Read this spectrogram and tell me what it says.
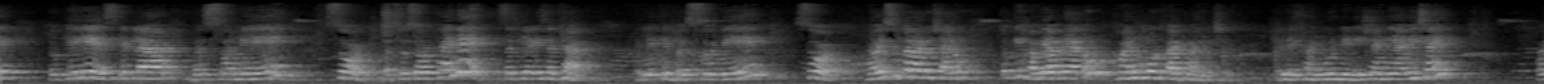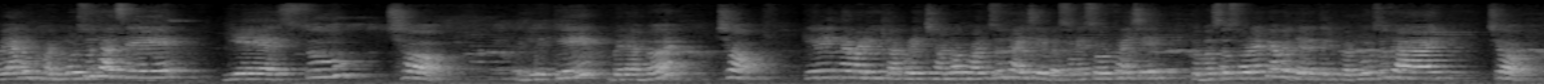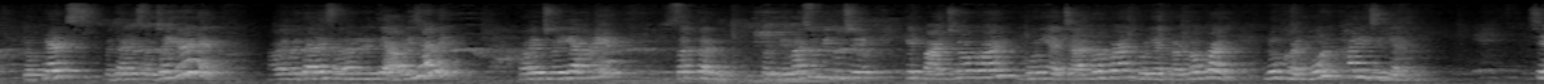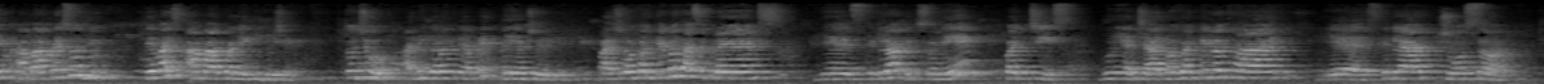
તો કે યસ, કેટલા? 216 216 થાય ને? 27 અઠા. એટલે કે 216 હવે શું કરવાનું આનું? તો કે હવે આપણે આનું ઘનમૂળ કાઢવાનું છે. એટલે ઘનમૂળની નિશાની આવી જાય. હવે આનું ઘનમૂળ શું થશે? યસ, શું? 6 એટલે કે બરાબર 6 કેવી રીતના મળ્યું? તો આપણે 6 નો ઘન શું થાય છે? 216 થાય છે. તો 216 આપ્યા હોય ત્યારે તેનું ઘનમૂળ શું થાય? 6 તો ફ્રેન્ડ્સ બધાને સમજાઈ ગયું ને? હવે બધાને સરળ રીતે આવડી જાય ને? હવે જોઈએ આપણે 17 તો તેમાં શું કીધું છે? કે 5 નો ઘન ગુણ્યા 4 નો ઘન ગુણ્યા 3 નો ઘનનું ઘનમૂળ ખાલી જગ્યા સેમ આમાં આપણે શોધ્યું તેમાં જ આમાં આપણને કીધું છે. તો જો આની ગણતરી આપણે અહીંયા જોઈએ પાંચનો ઘન કેટલો થશે ફ્રેન્ડ્સ યસ કેટલા? 125 ગુણ્યા 4 નો ઘન કેટલો થાય? યસ કેટલા? 64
